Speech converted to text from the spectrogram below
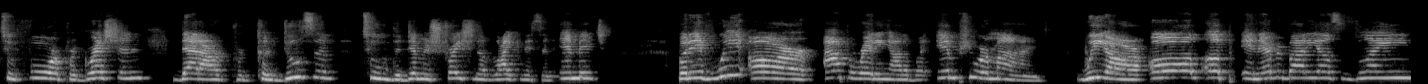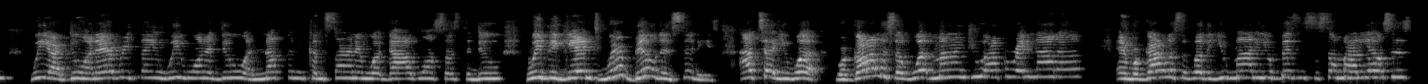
to forward progression that are conducive to the demonstration of likeness and image. But if we are operating out of an impure mind, We are all up in everybody else's lane. We are doing everything we want to do and nothing concerning what God wants us to do. We begin, to, we're building cities. I'll tell you what, regardless of what mind you operating out of, and regardless of whether you mind your business or somebody else's,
